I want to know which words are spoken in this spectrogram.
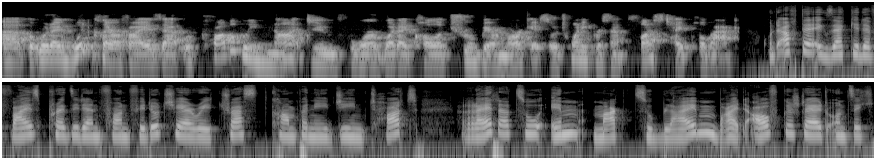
Uh, but what I would clarify is that we're probably not due for what I'd call a true bear market, so a 20% plus type pullback. Und auch der Executive Vice President von Fiduciary Trust Company, Gene Todd, rät dazu, im Markt zu bleiben, breit aufgestellt und sich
